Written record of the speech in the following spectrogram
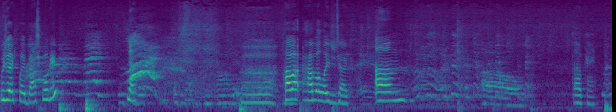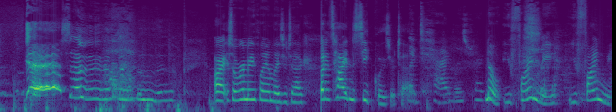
Would you like to play basketball game? No. Uh, how about how about laser tag? Um. Okay. Yes. All right, so we're gonna be playing laser tag, but it's hide and seek laser tag. Like tag laser tag. No, you find me. You find me.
